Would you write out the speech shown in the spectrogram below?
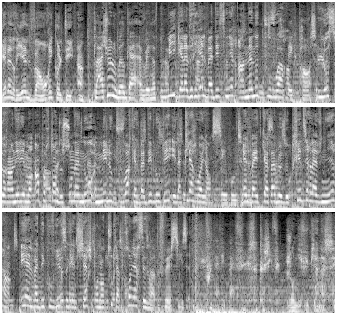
Galadriel va en récolter un. Oui, Galadriel va détenir un anneau de pouvoir. L'eau sera un élément important de son anneau, mais le pouvoir qu'elle va développer est la clairvoyance. Elle va être capable de prédire l'avenir et elle va découvrir ce qu'elle cherche pendant toute la première saison. Vous n'avez pas vu ce que j'ai vu. J'en ai vu bien assez.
